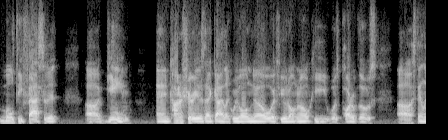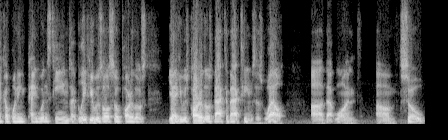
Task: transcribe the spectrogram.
multifaceted uh, game. And Conor Sheary is that guy. Like we all know, if you don't know, he was part of those uh, Stanley Cup winning Penguins teams. I believe he was also part of those. Yeah, he was part of those back to back teams as well uh, that won. Um, so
